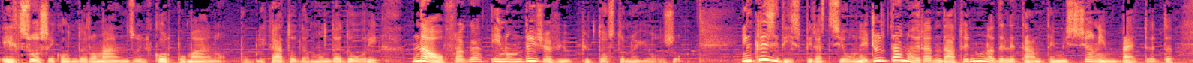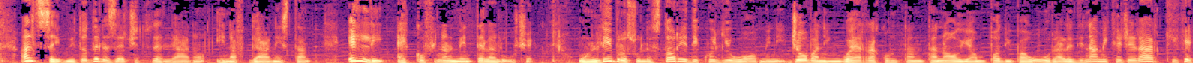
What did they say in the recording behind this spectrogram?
e il suo secondo romanzo, Il corpo umano, pubblicato da Mondadori, naufraga in un déjà vu piuttosto noioso. In crisi di ispirazione, Giordano era andato in una delle tante missioni embedded al seguito dell'esercito italiano in Afghanistan e lì ecco finalmente la luce. Un libro sulle storie di quegli uomini, giovani in guerra con tanta noia, un po' di paura, le dinamiche gerarchiche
